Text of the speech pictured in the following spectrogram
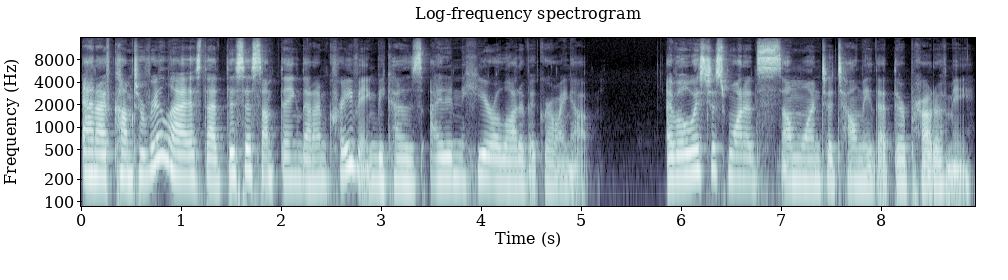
And I've come to realize that this is something that I'm craving because I didn't hear a lot of it growing up. I've always just wanted someone to tell me that they're proud of me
